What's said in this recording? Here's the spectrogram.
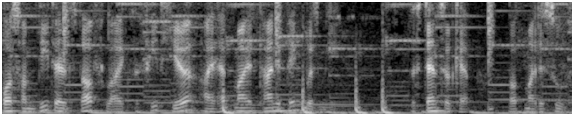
For some detailed stuff like the feet here, I had my tiny pink with me. The stencil cap, not my dessous.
